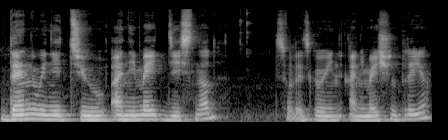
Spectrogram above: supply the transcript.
Then we need to animate this node. So let's go in animation player,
